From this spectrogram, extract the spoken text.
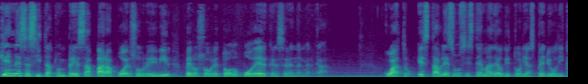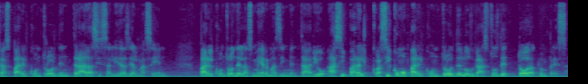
qué necesita tu empresa para poder sobrevivir, pero sobre todo poder crecer en el mercado. 4. Establece un sistema de auditorías periódicas para el control de entradas y salidas de almacén, para el control de las mermas de inventario, así, para el, así como para el control de los gastos de toda tu empresa.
